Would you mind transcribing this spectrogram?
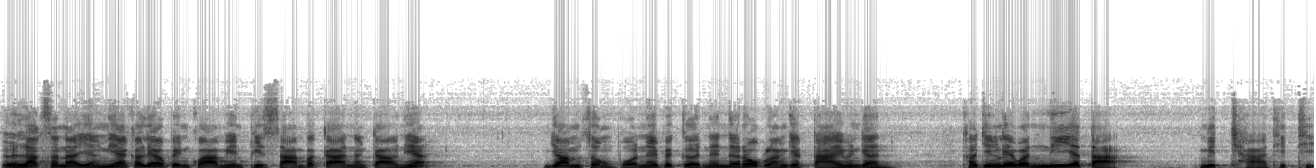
เออลักษณะอย่างนี้เขาเรียกเป็นความเห็นผิดสามประการดังกล่าวเนี้ย ย่อมส่งผลให้ไปเกิดในนรกหลังจากตายเหมือนกัน เขาจึงเรียกว่านิยตะ มิจฉาทิฏฐิ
